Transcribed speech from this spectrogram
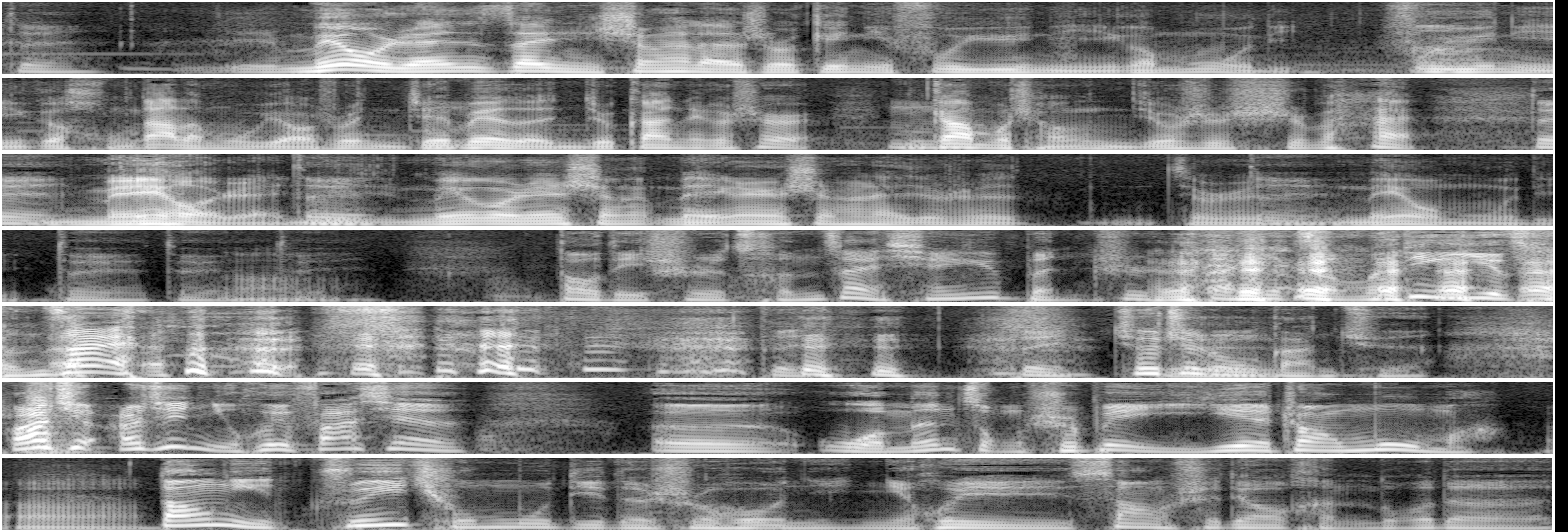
对没有人在你生下来的时候给你赋予你一个目的，赋予嗯你一个宏大的目标，说你这辈子你就干这个事儿，你嗯干不成你就是失败。对没有人，你没有人生，每个人生下来就是就是没有目的。对对啊对，到底是存在先于本质，但是怎么定义存在？对对，就这种感觉。而且而且你会发现，呃，我们总是被一叶障目嘛。啊，当你追求目的的时候，你你会丧失掉很多的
